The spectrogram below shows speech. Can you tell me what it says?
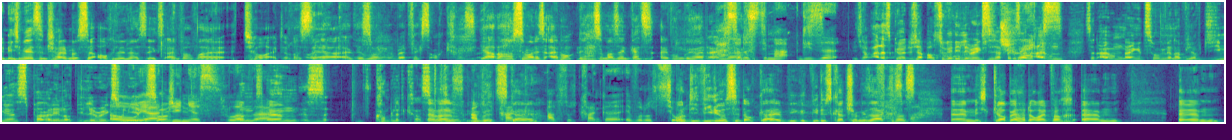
Wenn ich mir jetzt entscheiden müsste, auch Lil Nas X, einfach weil, ciao, Alter, was der, äh, der Song gemacht Red Flags ist auch krass. Ja, aber hast du mal das Album, hast du mal sein ganzes Album gehört, Alter? Hast du das Thema, diese. Ich habe alles gehört. Ich habe auch sogar die Lyrics. Ich habe mir sein. Album, sein Album reingezogen. Dann habe ich auf Genius parallel noch die Lyrics von Oh jedem ja, Song. Genius. Love Und ähm, es ist komplett krass. Ja, Also, absolut übelst krank, geil. absolut kranke Evolution. Und die Videos sind auch geil, wie, wie du es gerade schon gesagt hast. Unfassbar. Ähm, ich glaube, er hat auch einfach ähm, ähm,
